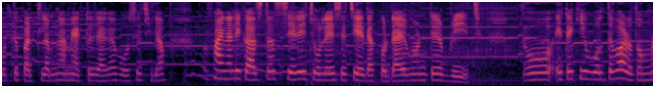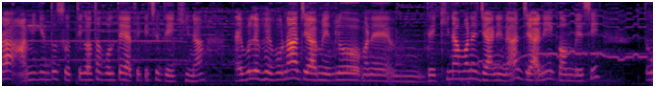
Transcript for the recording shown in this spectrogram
করতে পারছিলাম না, আমি একটা জায়গায় বসেছিলাম। তো ফাইনালি কাজটা সেরেই চলে এসেছি, এই দেখো ডায়মন্ডের ব্রিজ তো এটা কি বলতে পারো তোমরা? আমি কিন্তু সত্যি কথা বলতে এত কিছু দেখি না। তাই বলে ভেবো না যে আমি এগুলো মানে দেখি না মানে জানি না, জানি কম বেশি। তো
